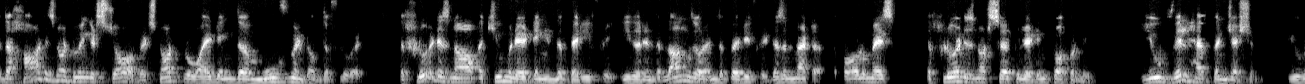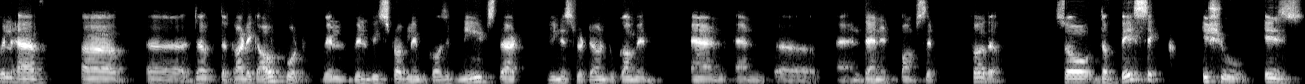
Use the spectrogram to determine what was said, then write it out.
The heart is not doing its job. It's not providing the movement of the fluid. The fluid is now accumulating in the periphery, either in the lungs or in the periphery, doesn't matter. The problem is the fluid is not circulating properly. You will have congestion. You will have uh, uh, the, the cardiac output will, will be struggling because it needs that venous return to come in and and uh, and then it pumps it further. So the basic issue is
